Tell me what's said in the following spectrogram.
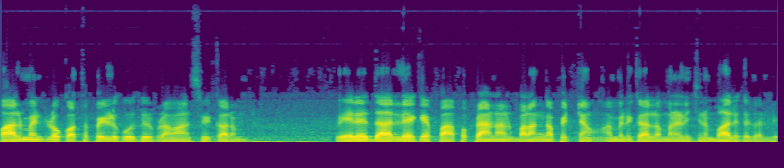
పార్లమెంట్లో కొత్త పెళ్ళి కూతురు ప్రమాణ స్వీకారం. వేరే దారిలేకే పాప ప్రాణాలు బలంగా పెట్టాం. అమెరికాలో మరణించిన బాలిక తల్లి.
